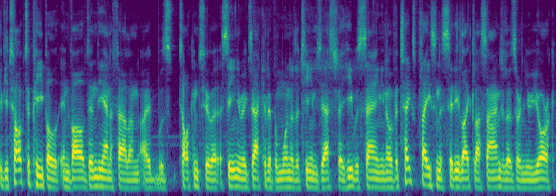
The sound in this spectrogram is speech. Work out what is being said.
if you talk to people involved in the NFL, and I was talking to a senior executive in one of the teams yesterday, he was saying, you know, if it takes place in a city like Los Angeles or New York,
